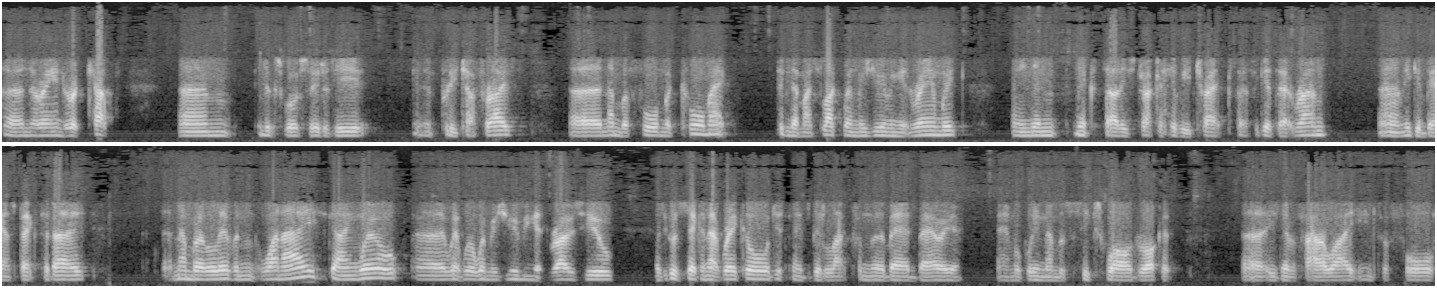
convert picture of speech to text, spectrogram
the uh, Narrandera Cup. Um, he looks well suited here in a pretty tough race. Uh, number four, McCormack, didn't have much luck when resuming at Randwick. And then next start he struck a heavy track, so forget that run. Um, he can bounce back today. Uh, number 11, 1A, going well. Uh, went well when resuming at Rosehill. Has a good second up record, just needs a bit of luck from the bad barrier. And we'll put in number six, Wild Rocket. Uh, he's never far away, in for four,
